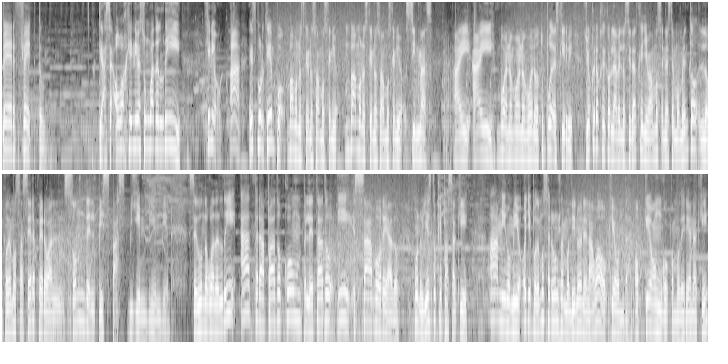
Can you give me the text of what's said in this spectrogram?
Perfecto. ¿Qué hace? ¡Oh, genio! ¡Es un Waddle! Genio, ah, es por tiempo. Vámonos que nos vamos, genio. Vámonos que nos vamos, genio. Sin más. Ahí, ahí. Bueno, bueno, bueno. Tú puedes, Kirby. Yo creo que con la velocidad que llevamos en este momento lo podemos hacer, pero al son del pispas. Bien, bien, bien. Segundo Waddle atrapado, completado y saboreado. Bueno, ¿y esto qué pasa aquí? Ah, amigo mío. Oye, ¿podemos hacer un remolino en el agua o qué onda? ¿O qué hongo, como dirían aquí?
